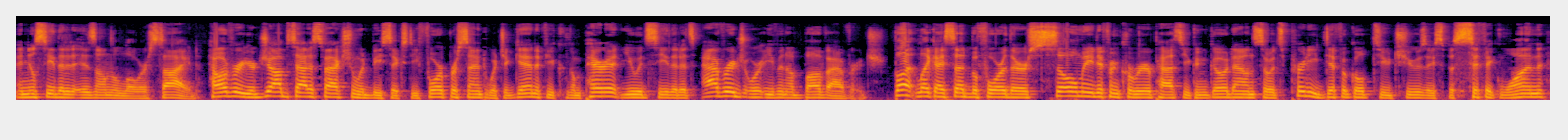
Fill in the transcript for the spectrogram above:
and you'll see that it is on the lower side. However, your job satisfaction would be 64%, which again, if you can compare it, you would see that it's average or even above average. But like I said before, there are so many different career paths you can go down, so it's pretty difficult to choose a specific one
